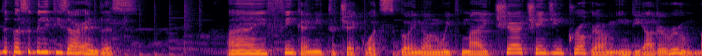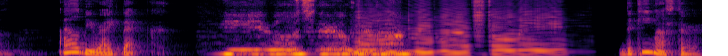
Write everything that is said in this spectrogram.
The possibilities are endless. I think I need to check what's going on with my chair changing program in the other room. I'll be right back. The Keymaster,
